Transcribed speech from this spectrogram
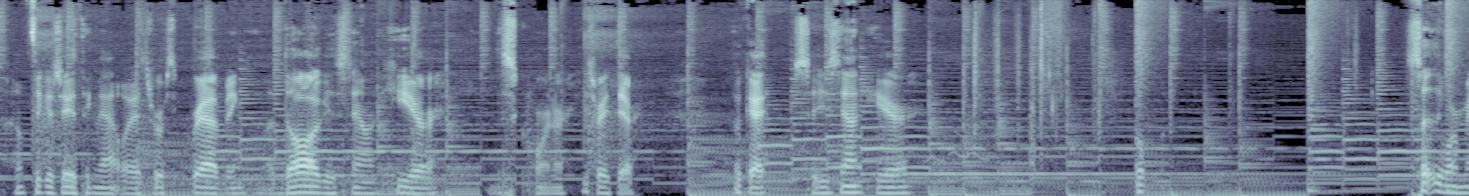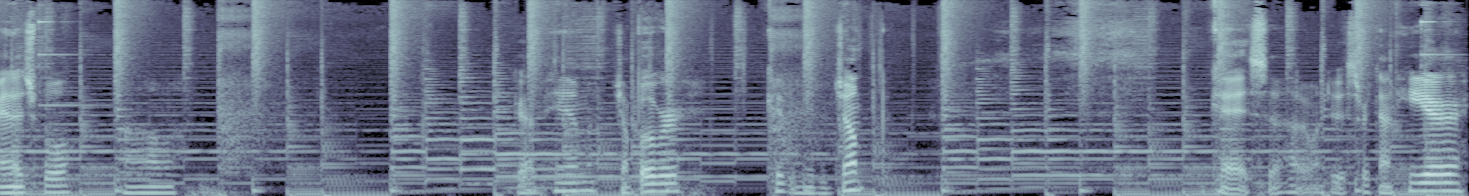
I don't think there's anything that way. It's worth grabbing. The dog is down here in this corner. He's right there. Okay, so he's down here. Oh. Slightly more manageable. Um, grab him, jump over. Okay, we need to jump. Okay, so how do I want to do this? Right down here,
